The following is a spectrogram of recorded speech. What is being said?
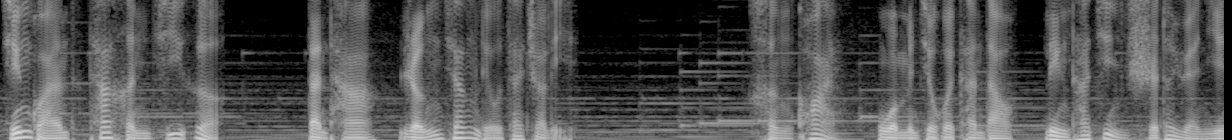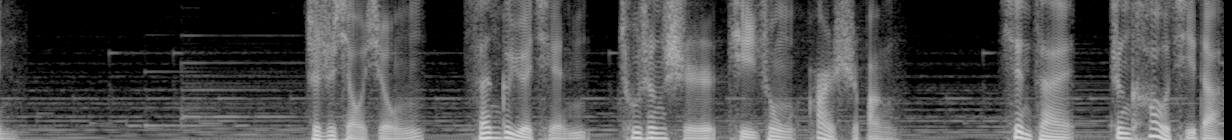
尽管它很饥饿，但它仍将留在这里。很快，我们就会看到令它进食的原因。这只小熊三个月前出生时体重二十磅，现在正好奇地。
